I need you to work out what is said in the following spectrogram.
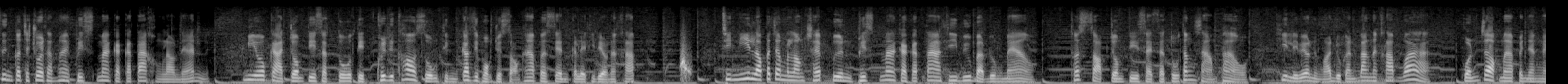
ซึ่งก็จะช่วยทำให้ Prisma g a g a t a ของเรานั้น มีโอกาสโจมตีศัตรูติด Critical สูงถึง 96.25%กันเลยทีเดียวนะครับ ทีนี้เราก็จะมาลองใช้ปืน Prisma g a g a t a ที่บิวแบบดวงแมว ทดสอบโจมตีใส่ศัตรูทั้ง 3 เผ่า ที่เลเวล100ดูกันบ้างนะครับว่า ผลจะออกมาเป็นยังไง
